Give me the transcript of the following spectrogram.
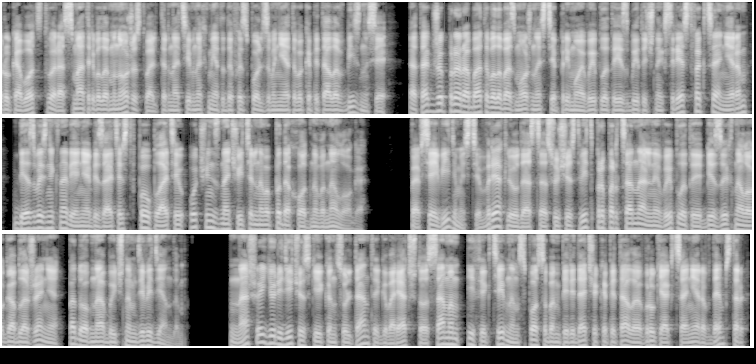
Руководство рассматривало множество альтернативных методов использования этого капитала в бизнесе, а также прорабатывало возможности прямой выплаты избыточных средств акционерам без возникновения обязательств по уплате очень значительного подоходного налога. По всей видимости, вряд ли удастся осуществить пропорциональные выплаты без их налогообложения, подобно обычным дивидендам. Наши юридические консультанты говорят, что самым эффективным способом передачи капитала в руки акционеров Демпстер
